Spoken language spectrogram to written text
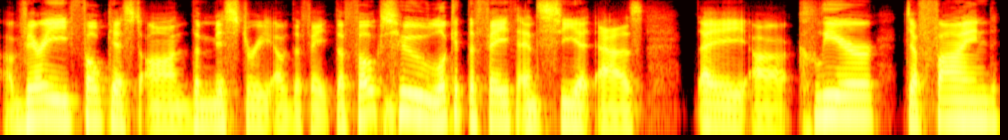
uh, very focused on the mystery of the faith. The folks mm-hmm. who look at the faith and see it as a uh, clear, defined,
